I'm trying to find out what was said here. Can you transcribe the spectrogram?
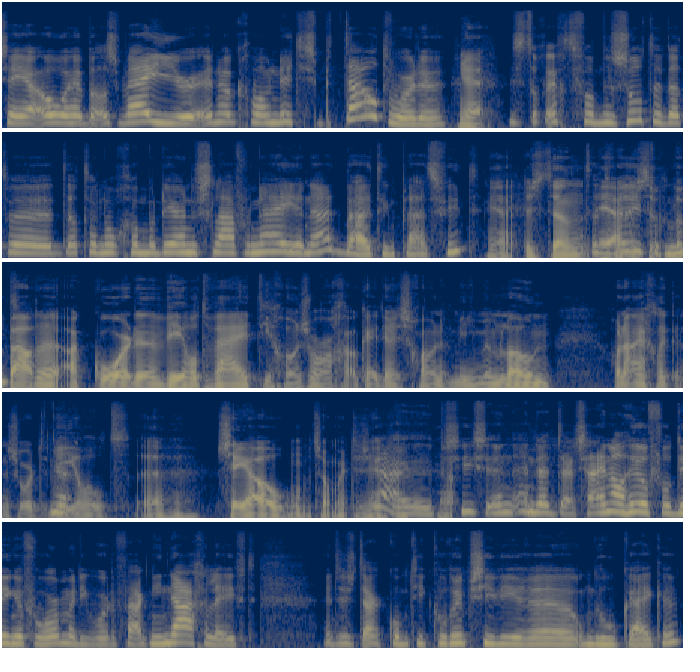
CAO hebben als wij hier en ook gewoon netjes betaald worden. Ja. Het is toch echt van de zotte dat, we, dat er nog een moderne slavernij en uitbuiting plaatsvindt. Ja, dus dan dat ja, dus bepaalde niet? akkoorden wereldwijd die gewoon zorgen, oké, okay, er is gewoon een minimumloon gewoon eigenlijk een soort wereld ja. uh, CAO, om het zo maar te zeggen. Ja, precies. En, en daar zijn al heel veel dingen voor, maar die worden vaak niet nageleefd. En dus daar komt die corruptie weer uh, om de hoek kijken.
